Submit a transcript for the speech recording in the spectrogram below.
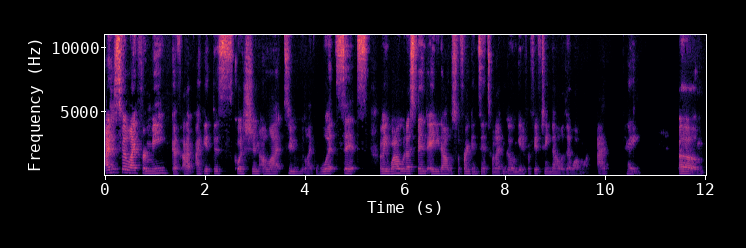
I just feel like for me, because I, I, get this question a lot too, like what sets, I mean, why would I spend $80 for frankincense when I can go and get it for $15 at Walmart? I, hey, um,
